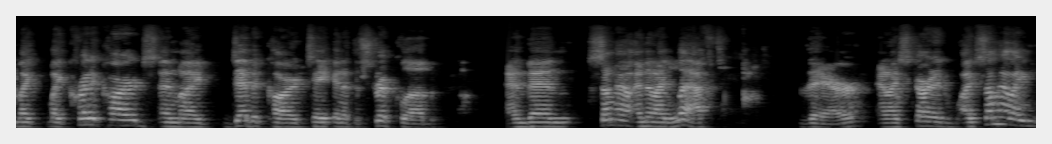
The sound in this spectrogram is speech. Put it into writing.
my my credit cards and my debit card taken at the strip club, and then somehow and then I left there and I started. I somehow I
